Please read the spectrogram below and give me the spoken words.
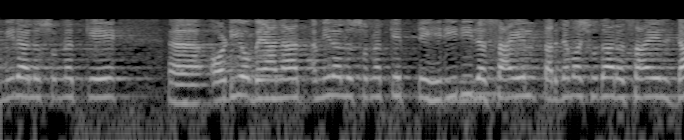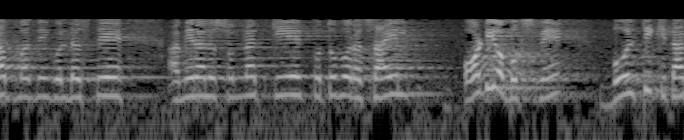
امیر السنت کے آڈیو بیانات، امیر السنت کے تحریری رسائل، ترجمہ شدہ رسائل، ڈب مدنی گلدستے، امیر السنت کے کتب و رسائل، آڈیو بکس میں بولتی کتاب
